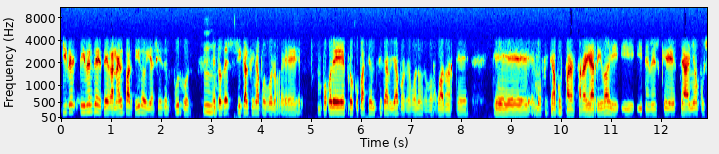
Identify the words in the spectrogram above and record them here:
Vives, vives de, ganar el partido y así es el fútbol. Entonces sí que al final, pues bueno, eh, un poco de preocupación sí que había porque bueno, somos jugadores que que hemos fichado pues para estar ahí arriba y, y, te ves que este año pues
